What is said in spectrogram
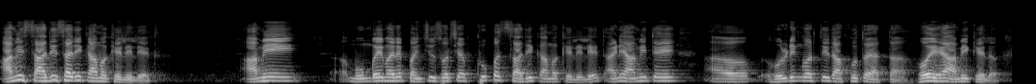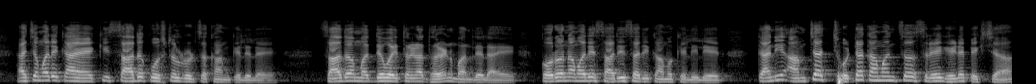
आम्ही साधी साधी कामं केलेली आहेत. आम्ही मुंबईमध्ये पंचवीस वर्ष खूपच साधी कामं केलेली आहेत आणि आम्ही ते होर्डिंगवरती दाखवतो आहे आता होय हे आम्ही केलं. ह्याच्यामध्ये काय आहे की साधं कोस्टल रोडचं काम केलेलं आहे. साधं मध्यवैतरणा धरण बांधलेलं आहे. कोरोनामध्ये साधी साधी कामं केलेली आहेत. त्यांनी आमच्या छोट्या कामांचं श्रेय घेण्यापेक्षा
